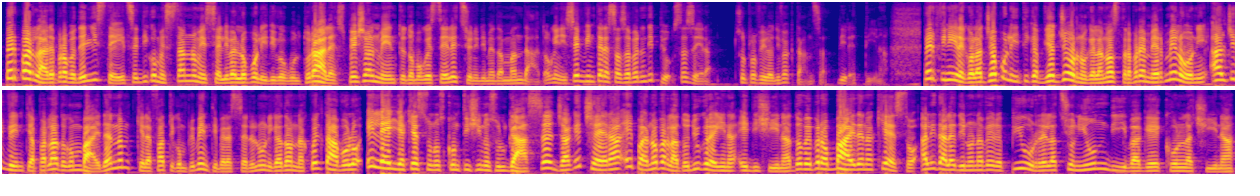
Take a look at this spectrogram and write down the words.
per parlare proprio degli States e di come stanno messi a livello politico-culturale, specialmente probabilmente dopo queste elezioni di metà mandato. Quindi se vi interessa saperne di più, stasera sul profilo di Factanza direttina. Per finire con la geopolitica, vi aggiorno che la nostra premier Meloni al G20 ha parlato con Biden, che le ha fatto i complimenti per essere l'unica donna a quel tavolo, e lei gli ha chiesto uno sconticino sul gas, già che c'era, e poi hanno parlato di Ucraina e di Cina, dove però Biden ha chiesto all'Italia di non avere più relazioni ondivaghe con la Cina.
